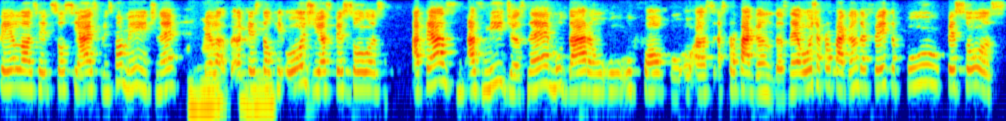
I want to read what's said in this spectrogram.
Pelas redes sociais, principalmente, né? Uhum, Pela a uhum. questão que hoje as pessoas, até as, as mídias, né, mudaram o, o foco, as, as, propagandas, né? Hoje a propaganda é feita por pessoas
